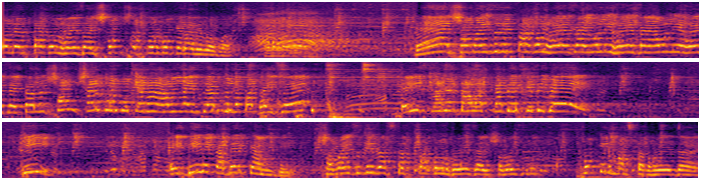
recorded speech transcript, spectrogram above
বলেন পাগল হয়ে যায়, সংসার করব কেরারে বাবা? হ্যাঁ সবাই যদি পাগল হয়ে যায় ওলি হয়ে যায় আউলি হয়ে যায়, তাহলে সংসার করব কেন আল্লাহ জন্য পাঠাইছে। এই ইসলামের দাওয়াত কাদেরকে দিবে? কি? এই দিনে কাদেরকে আনবে? সবাই যদি রাস্তার পাগল হয়ে যায়, সবাই যদি ফকির মাস্তান হয়ে যায়,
